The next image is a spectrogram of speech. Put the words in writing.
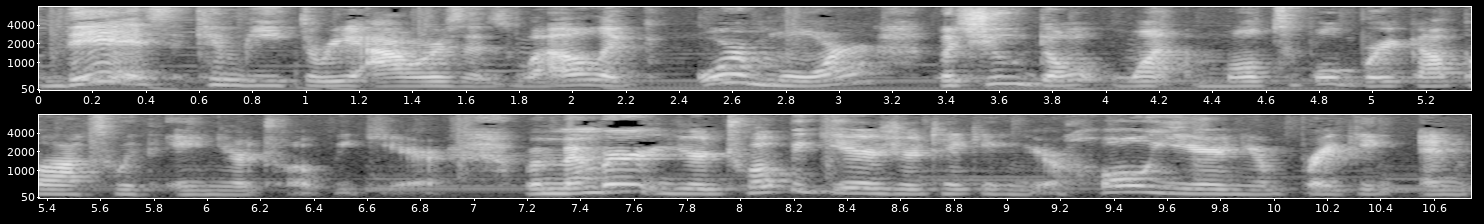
This can be three hours as well, like or more, but you don't want multiple breakout blocks within your 12 week year. Remember your 12 week years, you're taking your whole year and you're breaking and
